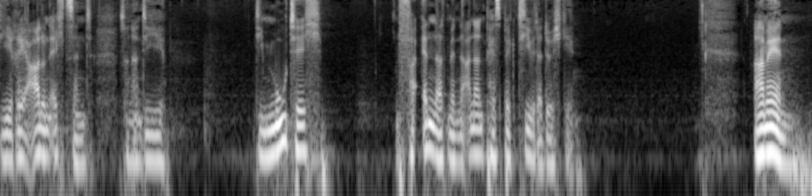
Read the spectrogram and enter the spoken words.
die real und echt sind, sondern die, die mutig und verändert mit einer anderen Perspektive da durchgehen. Amen.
